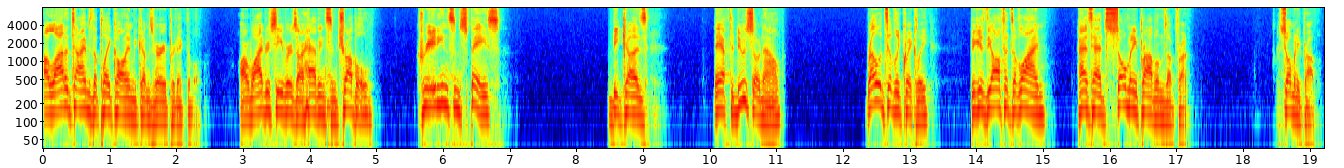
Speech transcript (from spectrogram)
a lot of times the play calling becomes very predictable. Our wide receivers are having some trouble creating some space because they have to do so now relatively quickly because the offensive line has had so many problems up front. So many problems.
